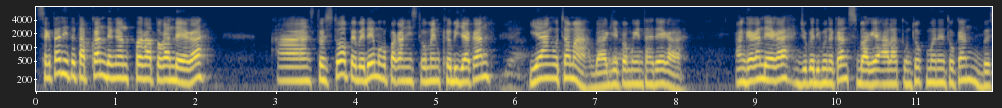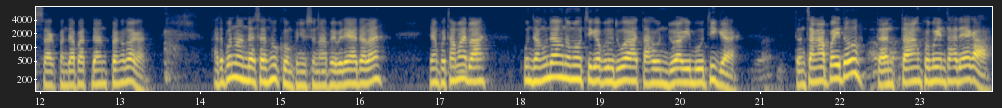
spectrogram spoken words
serta ditetapkan dengan peraturan daerah. Uh, seterus itu APBD merupakan instrumen kebijakan yang utama bagi pemerintah daerah. Anggaran daerah juga digunakan sebagai alat untuk menentukan besar pendapat dan pengeluaran. Adapun landasan hukum penyusunan APBD adalah yang pertama adalah Undang-Undang Nomor 32 Tahun 2003. Tentang apa itu? Tentang pemerintah daerah.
